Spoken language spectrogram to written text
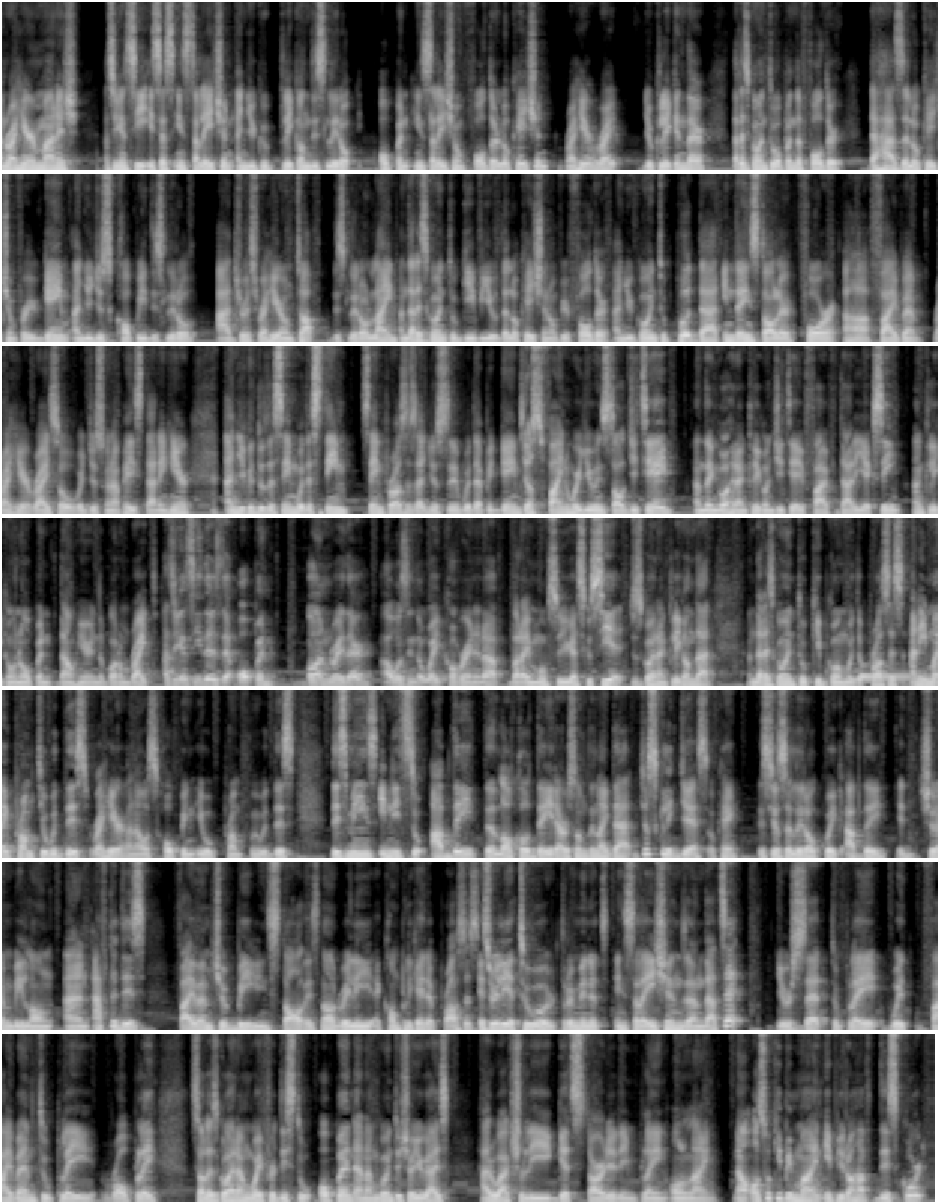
And right here in manage, as you can see, it says installation, and you could click on this little open installation folder location right here, right? You click in there, that is going to open the folder that has the location for your game, and you just copy this little address right here on top, this little line, and that is going to give you the location of your folder, and you're going to put that in the installer for uh, FiveM right here, right? So we're just gonna paste that in here, and you could do the same with the Steam, same process that you did with Epic Games. Just find where you install GTA, and then go ahead and click on GTA 5.exe, and click on open down here in the bottom right. As you can see, there's the open button right there. I was in the way covering it up, but I moved so you guys could see it. Just go ahead and click on that, and that is going to keep going with the process, and it might prompt you with this right here, and I was hoping it would prompt me with this. This means it needs to update the local data or something like that. Just click yes, okay? It's just a little quick update. It shouldn't be long, and after this, FiveM should be installed. It's not really a complicated process. It's really a two or three minute installations, and that's it you're set to play with FiveM to play roleplay. So let's go ahead and wait for this to open and I'm going to show you guys how to actually get started in playing online. Now also keep in mind if you don't have Discord,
